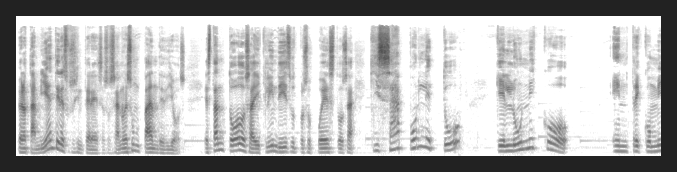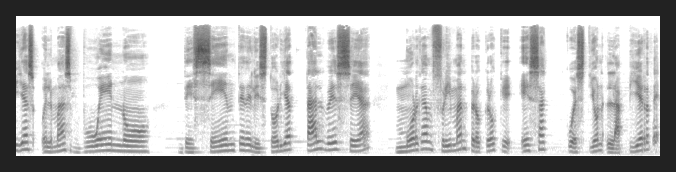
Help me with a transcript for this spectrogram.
Pero también tiene sus intereses, o sea, no es un pan de Dios. Están todos ahí, Clint Eastwood, por supuesto, o sea, quizá ponle tú que el único, entre comillas, el más bueno, decente de la historia, tal vez sea Morgan Freeman, pero creo que esa cuestión la pierde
